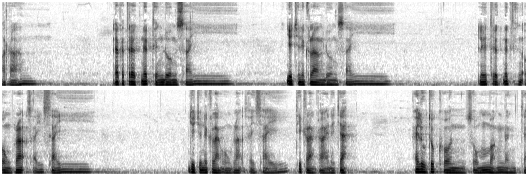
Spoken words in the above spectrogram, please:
อรัง แล้วก็ตรึกนึกถึงดวงใสอยู่ในกลางดวงใส หรือตรึกนึกถึงองค์พระใสใสยึดอยู่ในกลางองค์พระใสใสที่กลางกายนะจ๊ะ ให้ลูกทุกคนสมหวังดังใจ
